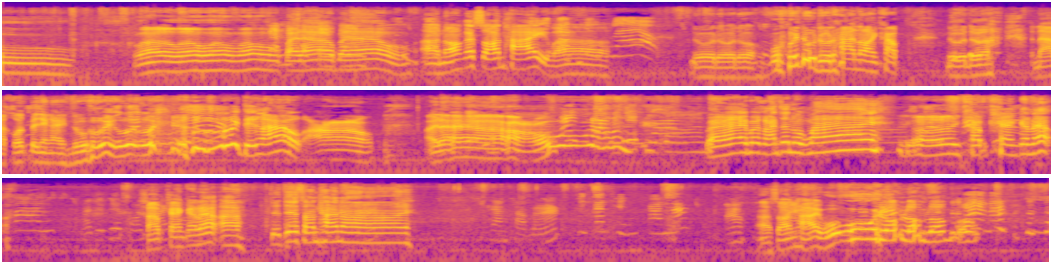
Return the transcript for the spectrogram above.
ว้าวว้าวว้าวว้าวไปแล้วไปแล้วอ่าน้องก็ซ้อนท้ายว้าว ดูดูดูอุ้ยดูดูท่านอนขับ ดูดูอนาคตเป็นยังไง ดูอุ้ยอุ้ยอุ้ยอุ้ยถึงแล้ว อ้าวไปแล้วเจ๊ดูก่อนไปไปขวัญสนุกไหมเอ้ยขับแข่งกันแล้วมาเจ๊เจ๊ซ้อนขับแข่งกันแล้วอะเจเจซ้อนท้ายหน่อยการขับนะพี่กันถึงกันนะอะซ้อนท้ายโอ้โหล้มล้มล้มล้ม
